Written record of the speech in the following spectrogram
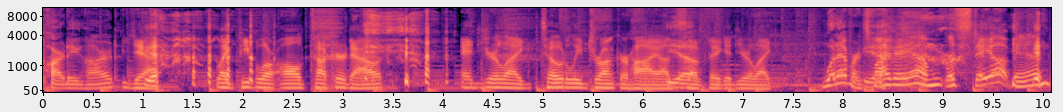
partying hard. Yeah. like people are all tuckered out, and you're like totally drunk or high on Yeah. something, and you're like, whatever, it's Yeah. 5 a.m. Let's stay up, man.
